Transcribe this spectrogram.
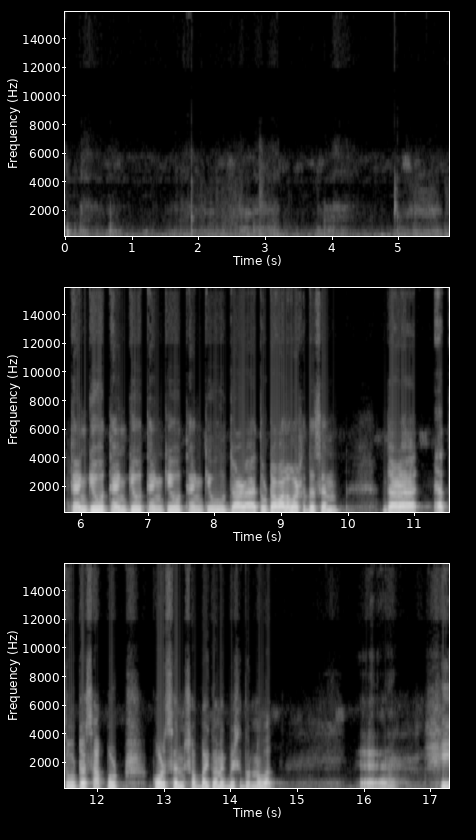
খুব thank you thank you thank you thank you যারা এতটা ভালোবাসা দিয়েছেন, যারা এতটা সাপোর্ট করছেন, সবাইকে অনেক বেশি ধন্যবাদ। হি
